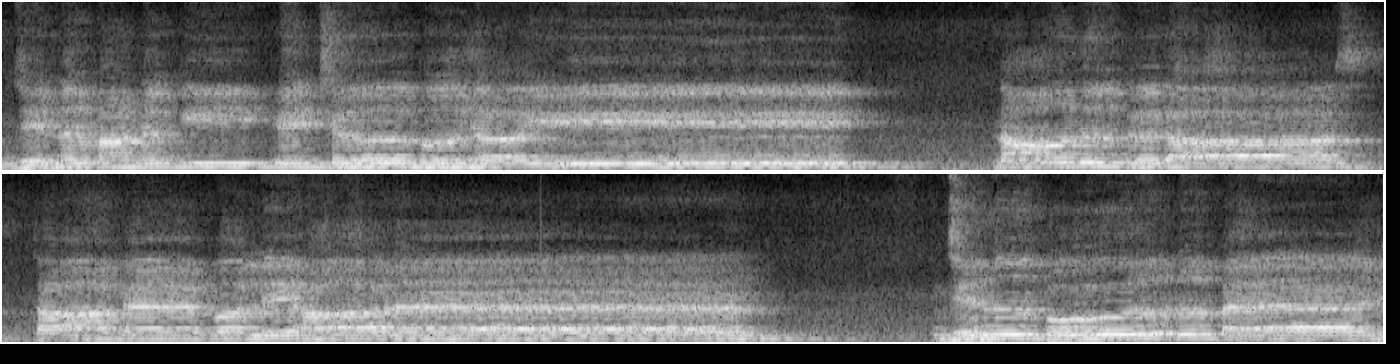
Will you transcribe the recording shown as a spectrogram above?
ਜਿਨ ਮਨ ਕੀ ਇਛ ਨਾਨਕ ਦਾਸ ਤਾਕੈ ਬਲਿਹਾਰੈ। ਜਿਨ ਪੂਰਨ ਪੈਜ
